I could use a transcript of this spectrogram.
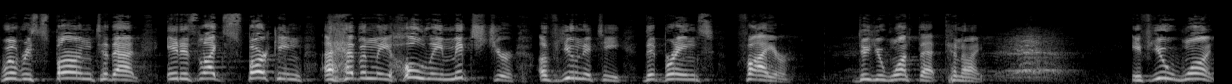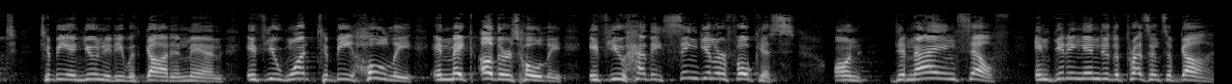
will respond to that. It is like sparking a heavenly holy mixture of unity that brings fire. Do you want that tonight? If you want to be in unity with God and men, if you want to be holy and make others holy, if you have a singular focus on denying self and getting into the presence of God,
